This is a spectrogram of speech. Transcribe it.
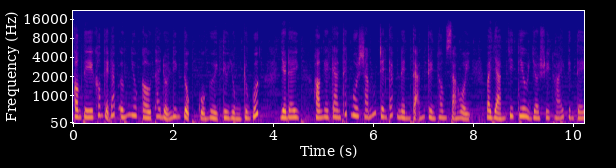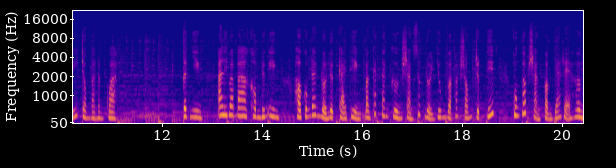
Công ty không thể đáp ứng nhu cầu thay đổi liên tục của người tiêu dùng Trung Quốc. Giờ đây, họ ngày càng thích mua sắm trên các nền tảng truyền thông xã hội và giảm chi tiêu do suy thoái kinh tế trong 3 năm qua. Tất nhiên, Alibaba không đứng yên, họ cũng đang nỗ lực cải thiện bằng cách tăng cường sản xuất nội dung và phát sóng trực tiếp, cung cấp sản phẩm giá rẻ hơn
